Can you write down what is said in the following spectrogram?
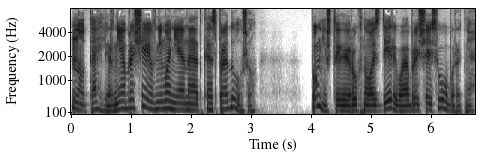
Но Тайлер, не обращая внимания на отказ, продолжил. «Помнишь, ты рухнула с дерева, обращаясь в оборотня?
